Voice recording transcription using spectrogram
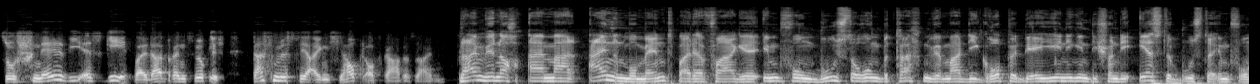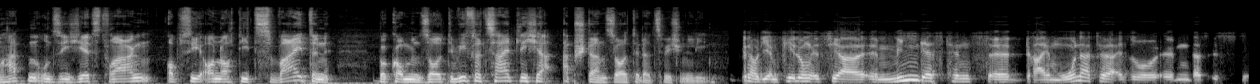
so schnell wie es geht, weil da brennt es wirklich, das müsste ja eigentlich die Hauptaufgabe sein. Bleiben wir noch einmal einen Moment bei der Frage Impfung, Boosterung. Betrachten wir mal die Gruppe derjenigen, die schon die erste Boosterimpfung hatten und sich jetzt fragen, ob sie auch noch die zweiten bekommen sollte. Wie viel zeitlicher Abstand sollte dazwischen liegen? Genau, die Empfehlung ist ja äh, mindestens äh, drei Monate. Also ähm, das ist,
